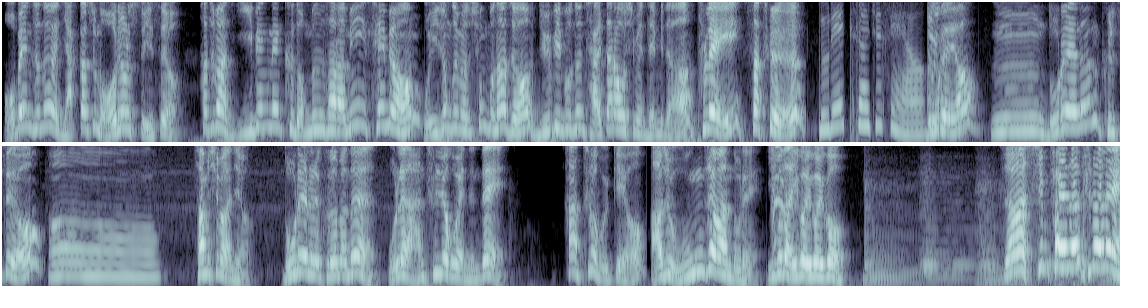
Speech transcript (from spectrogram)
어벤져는 약간 좀 어려울 수도 있어요. 하지만 200랭크 넘는 사람이 3명, 뭐 이 정도면 충분하죠. 뉴비분은 잘 따라오시면 됩니다. 플레이, 스타트! 노래 틀어주세요. 노래요? 음, 노래는 글쎄요. 어, 잠시만요. 노래를 그러면은 원래는 안 틀려고 했는데 하나 틀어볼게요. 아주 웅장한 노래. 이거다, 이거, 이거, 이거. 자, 심파이널 피날레.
